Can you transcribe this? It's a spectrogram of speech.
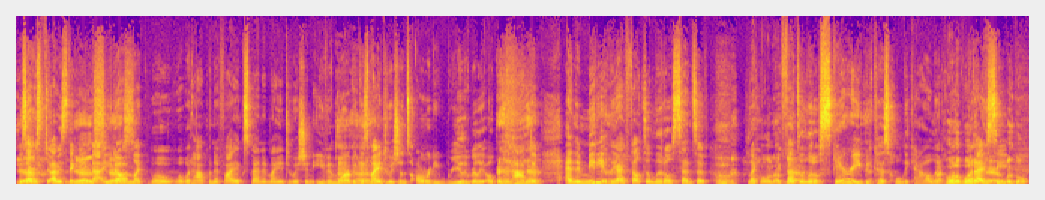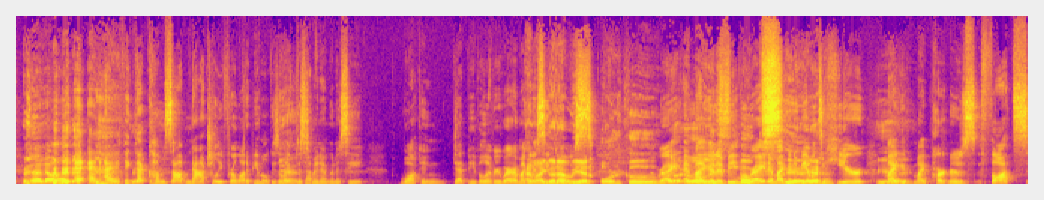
Because yeah. I was I was thinking yes, that, you yes. know, I'm like, whoa, what would happen if I expanded my intuition even more? Uh-huh. Because my intuition's already really, really open and active. yeah. And immediately yeah. I felt a little sense of like up, it felt a little scary because holy cow, like, like what would I see? no, no. and, and, I think that comes up naturally for a lot of people because they're yes. like, does that mean I'm gonna see walking dead people everywhere? Am I going to gonna be an oracle? Right? Like, Am I going to be smokes. right? Am I going to yeah. be able to hear yeah. my my partner's thoughts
